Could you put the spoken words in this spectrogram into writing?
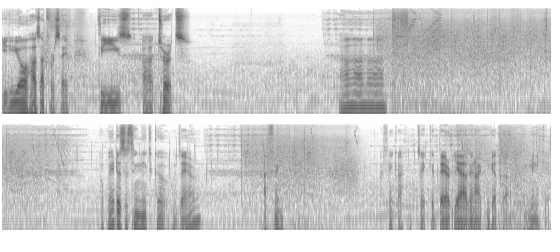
yo, how's that for save? These uh, turrets. Uh, where does this thing need to go? There? I think. I think I can take it there. Yeah, then I can get the mini kit.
